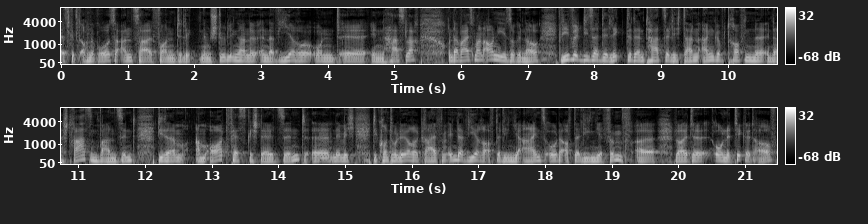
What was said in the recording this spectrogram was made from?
es gibt auch eine große Anzahl von Delikten im Stühlinger, ne, in der Viere und äh, in Haslach. Und da weiß man auch nie so genau, wie viel dieser Delikte denn tatsächlich dann angetroffene in der Straßenbahn sind, die dann am Ort festgestellt sind. Äh, mhm. Nämlich die Kontrolleure greifen in der Viere auf der Linie 1 oder auf der Linie 5 äh, Leute ohne Ticket auf.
